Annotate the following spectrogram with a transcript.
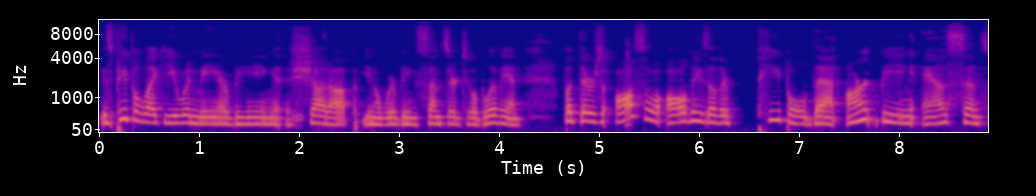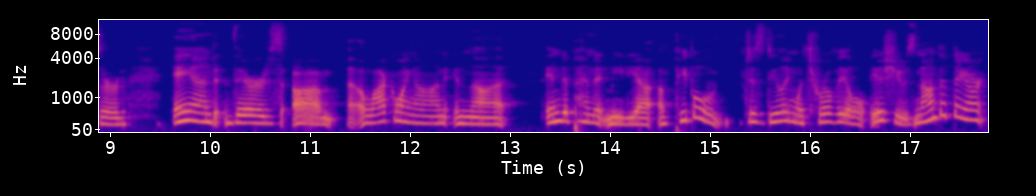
is people like you and me are being shut up. You know, we're being censored to oblivion, but there's also all these other people that aren't being as censored, and there's um, a lot going on in the independent media of people just dealing with trivial issues. Not that they aren't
